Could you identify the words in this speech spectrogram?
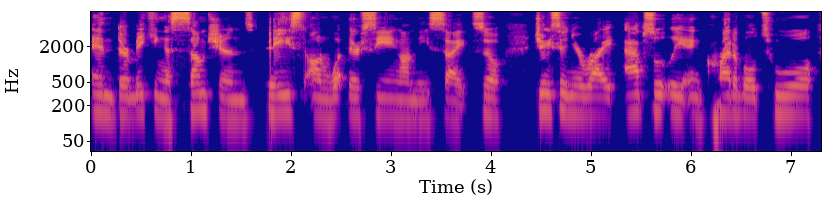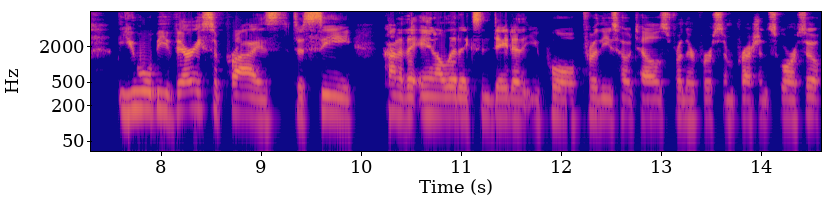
and they're making assumptions based on what they're seeing on these sites. So, Jason, you're right. Absolutely incredible tool. You will be very surprised to see kind of the analytics and data that you pull for these hotels for their first impression score. So,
